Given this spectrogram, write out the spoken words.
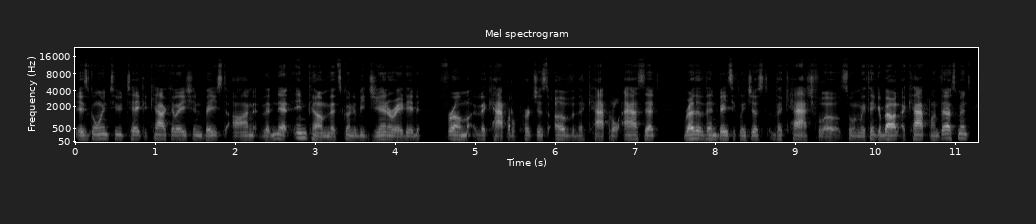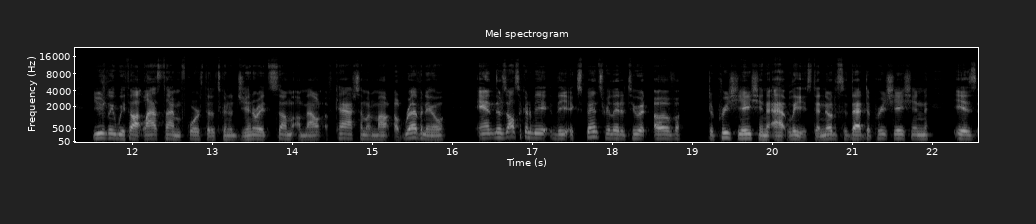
is going to take a calculation based on the net income that's going to be generated from the capital purchase of the capital asset rather than basically just the cash flow. So when we think about a capital investment, usually we thought last time, of course, that it's going to generate some amount of cash, some amount of revenue, and there's also going to be the expense related to it of depreciation at least. And notice that that depreciation is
